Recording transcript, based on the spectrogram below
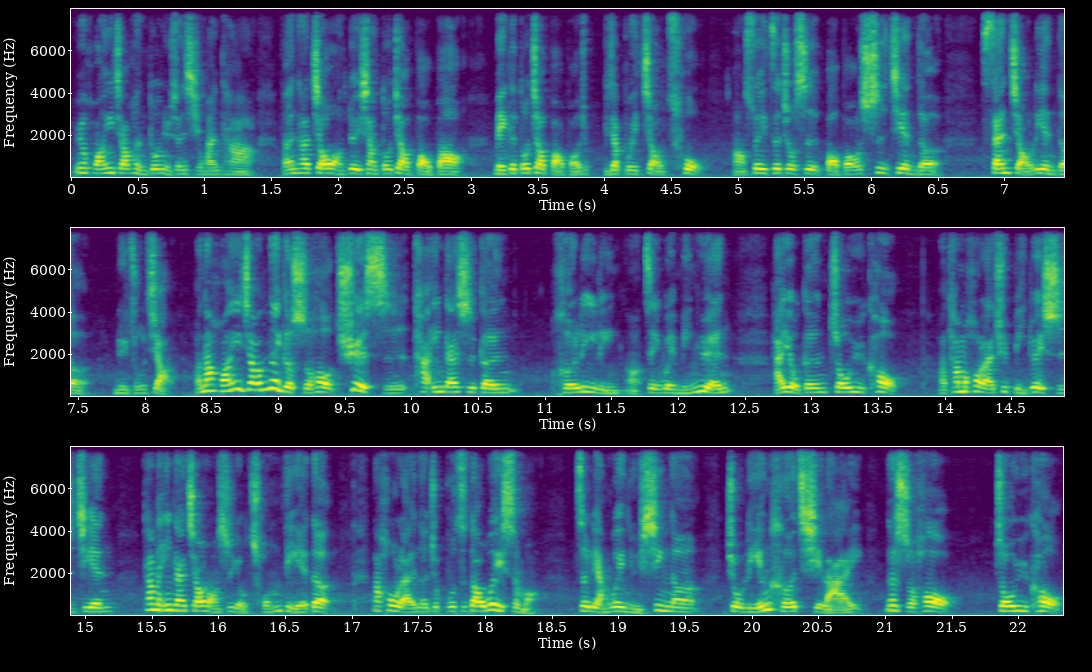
因为黄义娇很多女生喜欢他，反正他交往对象都叫宝宝，每个都叫宝宝就比较不会叫错啊，所以这就是宝宝事件的三角恋的女主角啊。那黄义娇那个时候确实她应该是跟何丽玲啊这位名媛，还有跟周玉蔻。啊，他们后来去比对时间，他们应该交往是有重叠的。那后来呢，就不知道为什么这两位女性呢就联合起来。那时候周玉蔻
